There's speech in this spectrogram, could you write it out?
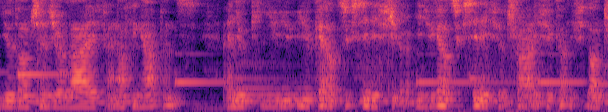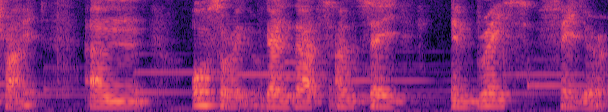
you don't change your life, and nothing happens. And you you, you cannot succeed if you True. you cannot succeed if you try if you can, if you don't try. Um, also regarding that, I would say embrace failure.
